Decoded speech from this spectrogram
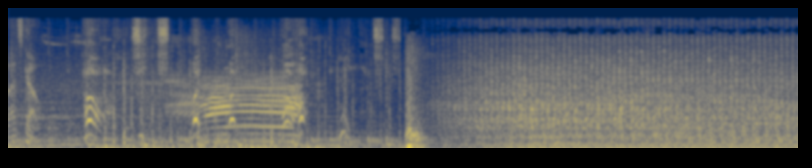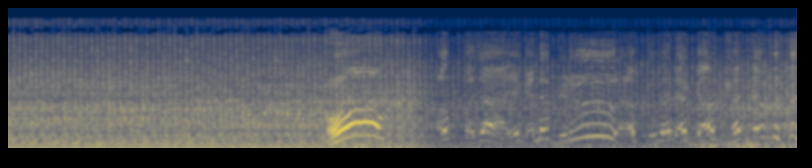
let's go. ओ अब मज़ा आएगा ना बिड़ू। अब तुम्हारा काम खत्म।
